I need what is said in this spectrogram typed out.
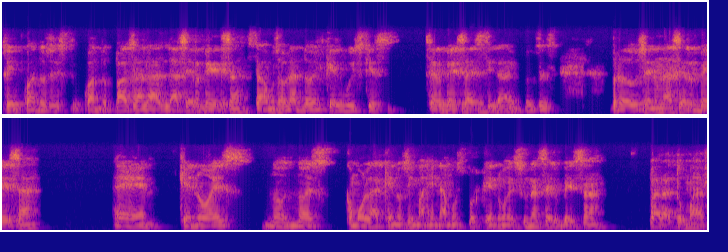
¿sí? cuando, se, cuando pasa la, la cerveza, estábamos hablando del que el whisky es cerveza destilada, entonces producen una cerveza eh, que no es, no, no es como la que nos imaginamos porque no es una cerveza para tomar.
